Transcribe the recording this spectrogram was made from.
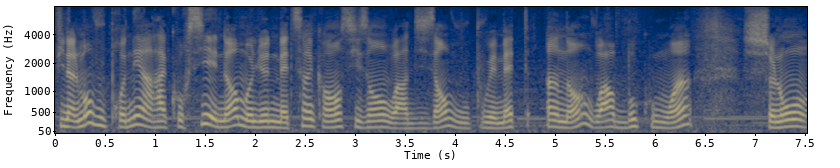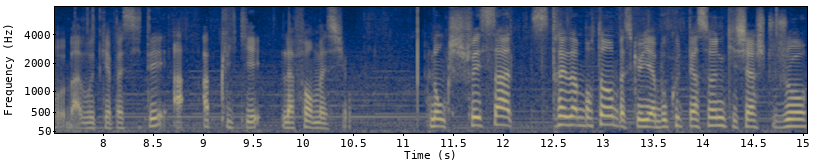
Finalement, vous prenez un raccourci énorme au lieu de mettre 5 ans, 6 ans, voire 10 ans, vous pouvez mettre un an, voire beaucoup moins selon bah, votre capacité à appliquer la formation. Donc je fais ça, c'est très important parce qu'il y a beaucoup de personnes qui cherchent toujours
